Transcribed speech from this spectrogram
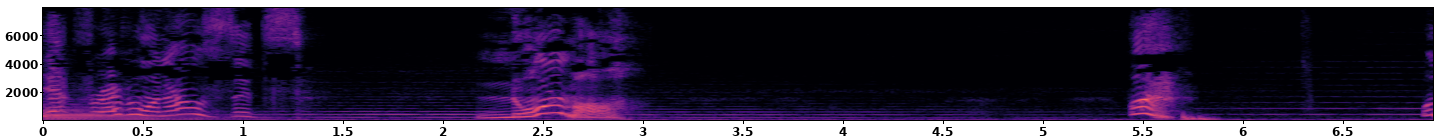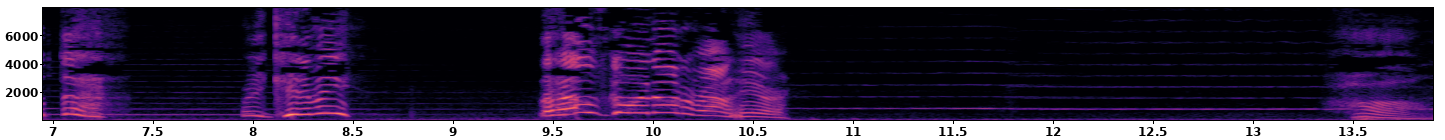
yet for everyone else it's normal? What? What the? Are you kidding me? The hell's going on around here? Oh,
